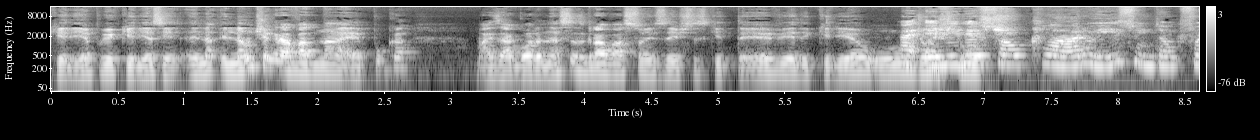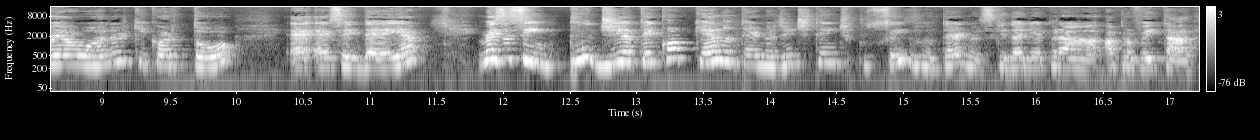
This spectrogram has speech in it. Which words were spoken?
queria, porque queria, assim, ele, não- ele não tinha gravado na época, mas agora nessas gravações extras que teve, ele queria o É, John ele Stewart. deixou claro isso, então, que foi a Warner que cortou é, essa ideia. Mas assim, podia ter qualquer lanterna. A gente tem, tipo, seis lanternas que daria pra aproveitar.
